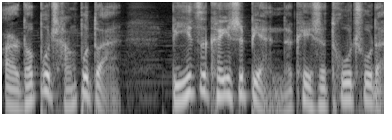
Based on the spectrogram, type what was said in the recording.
耳朵不长不短，鼻子可以是扁的，可以是突出的，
